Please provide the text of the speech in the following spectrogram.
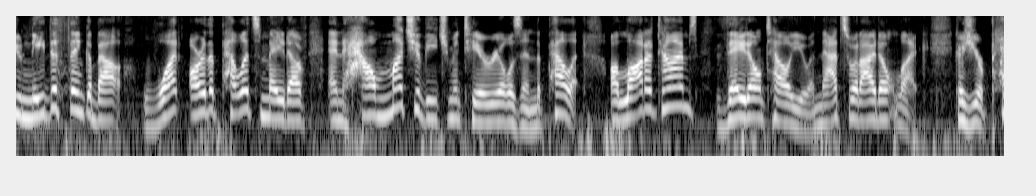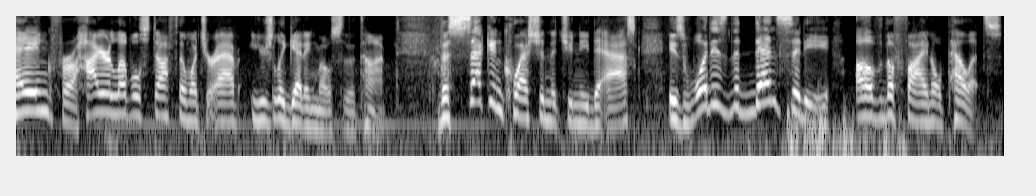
you need to think about what are the pellets made of and how much of each material is in the pellet. A lot of times they don't tell you, and that's what I don't like because you're paying for a higher level stuff than what you're usually getting most of the time. The second question that you need to ask is what is the density of the final pellets?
